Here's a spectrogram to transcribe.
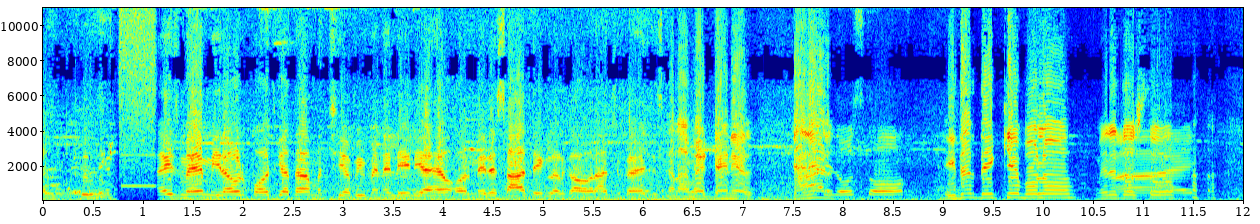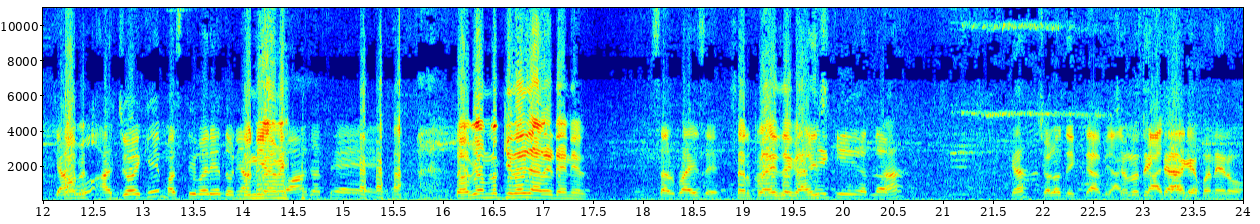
आगे गाइस मैं मीरा रोड पहुँच गया था। मच्छी अभी मैंने ले लिया है और मेरे साथ एक लड़का और आ चुका है जिसका नाम है डैनियल डैनियल दोस्तों। इधर देख के बोलो मेरे दोस्तों। क्या तो वो? अजय की मस्ती भरी दुनिया, दुनिया में। स्वागत है। तो अभी हम लोग किधर जा रहे हैं डैनियल? सरप्राइज़ है। सरप्राइज़ है गाइस कि मतलब हाँ? क्या? चलो देखते हैं अभी चलो देखते हैं आगे बने रहो।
